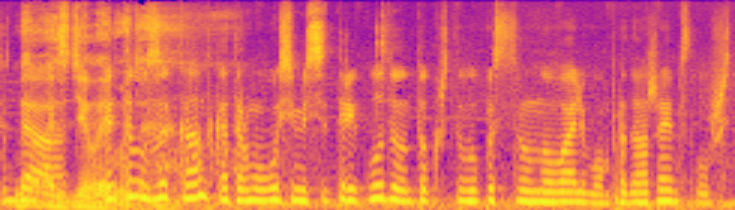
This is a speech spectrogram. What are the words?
Да, давай сделаем это это. музыкант, которому 83 года, он только что выпустил новый альбом. Продолжаем слушать.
